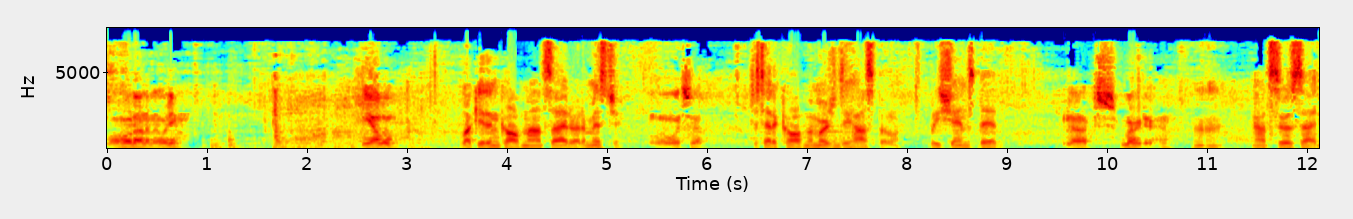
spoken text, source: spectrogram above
Well, hold on a minute, will you? Yellow. Lucky you didn't call from outside, or I'd have missed you. Well, what's up? Just had a call from emergency hospital. Lee Shen's dead. Not murder, huh? Mm-mm. Now it's suicide.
